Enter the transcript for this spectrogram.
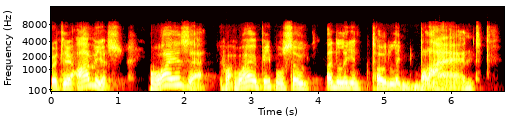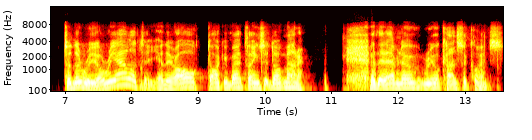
but they're obvious. Why is that? Why are people so utterly and totally blind to the real reality? And they're all talking about things that don't matter. and that have no real consequence.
